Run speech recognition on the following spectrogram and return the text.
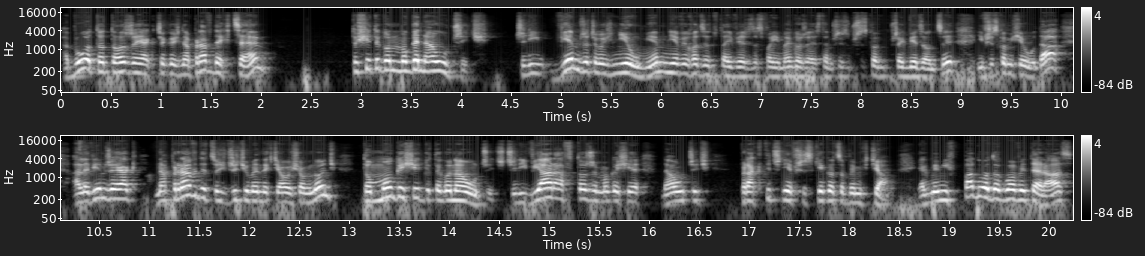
A było to to, że jak czegoś naprawdę chcę, to się tego mogę nauczyć. Czyli wiem, że czegoś nie umiem, nie wychodzę tutaj, wiesz, ze swojego, że jestem wszystko wszechwiedzący i wszystko mi się uda, ale wiem, że jak naprawdę coś w życiu będę chciał osiągnąć, to mogę się tego nauczyć. Czyli wiara w to, że mogę się nauczyć praktycznie wszystkiego, co bym chciał. Jakby mi wpadło do głowy teraz,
